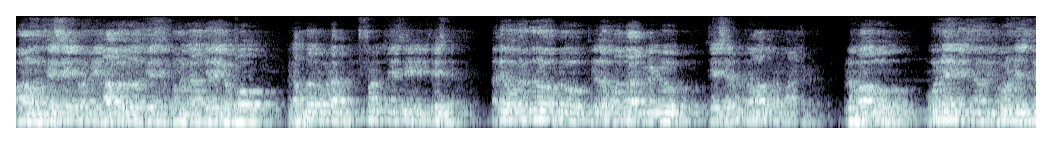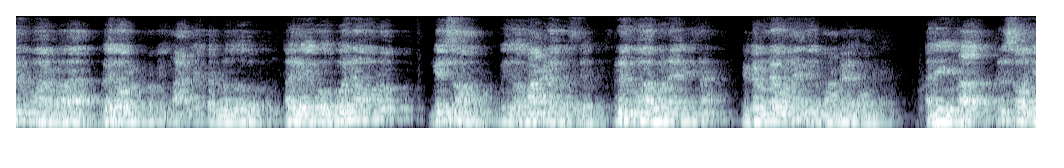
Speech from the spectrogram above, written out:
మనం చేసేటువంటి లాభాలు చేసే పనులు కానీ తెలియకపోవు వీళ్ళందరూ కూడా మంచి పనులు చేసి చేశారు. అదే ఒకరిద్దరు ఇప్పుడు ఏదో కొంత అటు చేశారు. తర్వాత కూడా మాట్లాడారు. ఇప్పుడు బాబు ఓల్డ్ ఏజ్ చేసిన ఓల్డ్ ఏజ్ కుమార్ వేరే ఒకటి మాట్లాడతారు రోజు. అది రేపు ఓడినప్పుడు గెలిచినాము మీతో మాట్లాడే పరిస్థితి లేదు. కుమార్ ఓల్డ్ ఏజ్ చేసిన ఇక్కడ ఉండేవాడిని మీతో మాట్లాడేవాడిని అది చాలా తెలుసుకోండి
